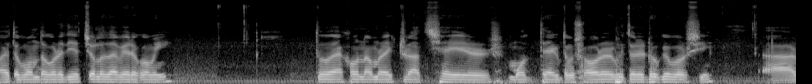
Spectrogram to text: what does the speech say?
হয়তো বন্ধ করে দিয়ে চলে যাবে এরকমই। তো এখন আমরা একটু রাজশাহীর মধ্যে একদম শহরের ভিতরে ঢুকে পড়ছি। আর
